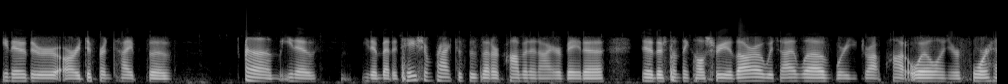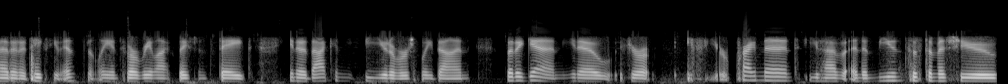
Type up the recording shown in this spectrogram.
You know, there are different types of, um, you know, you know, meditation practices that are common in Ayurveda. You know, there's something called Shirodhara, which I love, where you drop hot oil on your forehead and it takes you instantly into a relaxation state. You know, that can be universally done. But again, you know, if you're if you're pregnant, you have an immune system issue,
